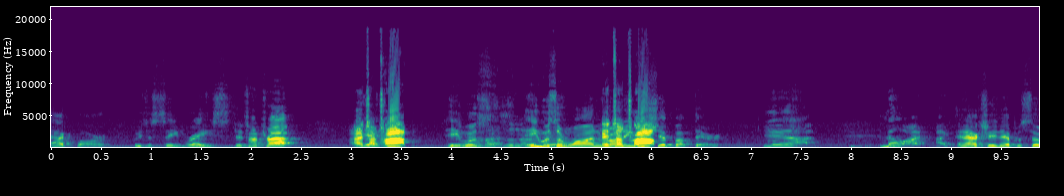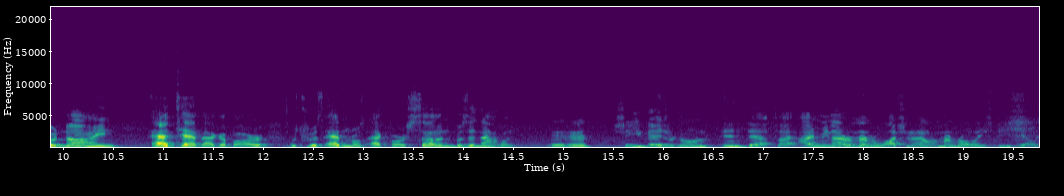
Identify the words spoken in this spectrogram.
Ackbar, but he's the same race. it's a trap. It's Yeah. a top. He was he was the one It's running the ship up there. Yeah. No, I. I And actually, in Episode Nine, Aftab Ackbar, which was Admiral Ackbar's son, was in that one. See, you guys are going in depth. I, I mean, I remember watching it. I don't remember all these details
